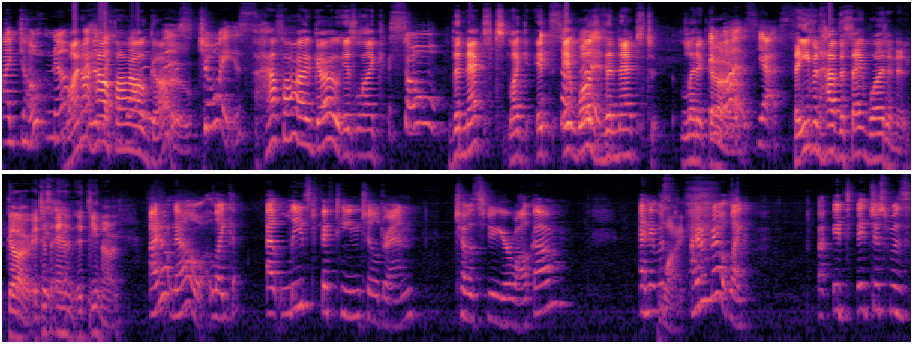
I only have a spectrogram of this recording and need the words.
I don't know. Why not how like, far I'll go? Choice. How far I go is like So the next, like, it, It's so it was the next Let It Go. it was, yes. They even have the same word in it, go. It just, and it, you know. I don't know. Like at least fifteen children chose to do "You're Welcome," and it was Why? I don't know. Like uh, it it just was.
